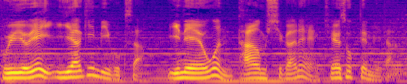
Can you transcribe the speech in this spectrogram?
부유의 이야기 미국사 이 내용은 다음 시간에 계속됩니다.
